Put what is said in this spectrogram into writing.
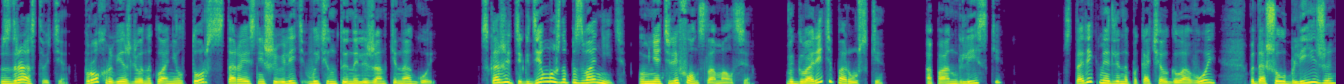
«Здравствуйте», — Прохор вежливо наклонил торс, стараясь не шевелить вытянутой на лежанке ногой. «Скажите, где можно позвонить? У меня телефон сломался. Вы говорите по-русски? А по-английски?» Старик медленно покачал головой, подошел ближе,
